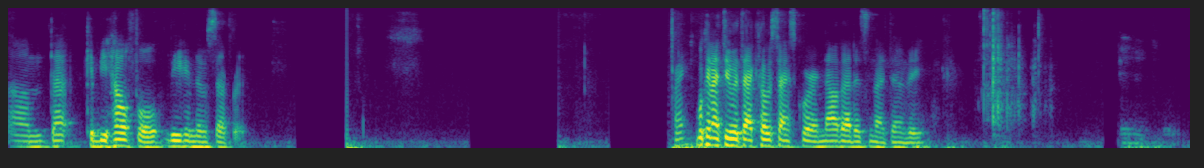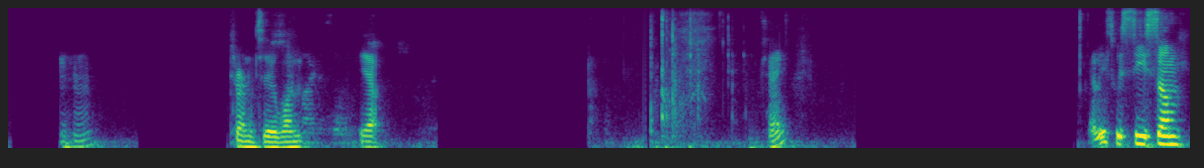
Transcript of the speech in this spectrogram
um, that can be helpful leaving them separate. Right, what can I do with that cosine square now that it's an identity? hmm Turn into Minus one. yeah. Okay. At least we see some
